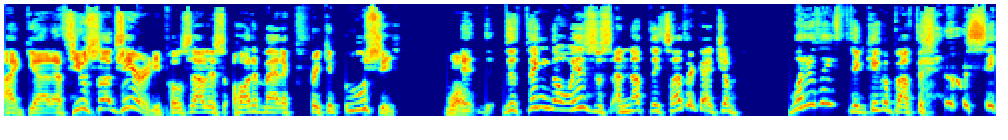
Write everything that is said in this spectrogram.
I got a few slugs here. And he pulls out his automatic freaking Uzi. Whoa. It- the thing though is, is enough. This other guy jumped. What are they thinking about this Uzi?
